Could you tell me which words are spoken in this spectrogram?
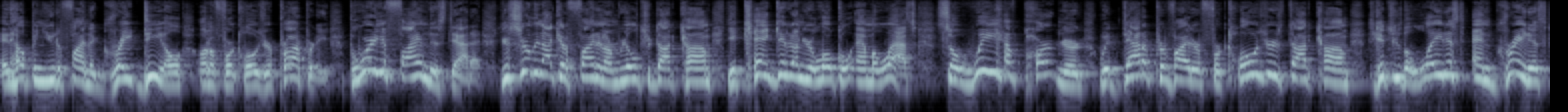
in helping you to find a great deal on a foreclosure property. But where do you find this data? You're certainly not going to find it on realtor.com. You can't get it on your local MLS. So we have partnered with data provider foreclosures.com to get you the latest and greatest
